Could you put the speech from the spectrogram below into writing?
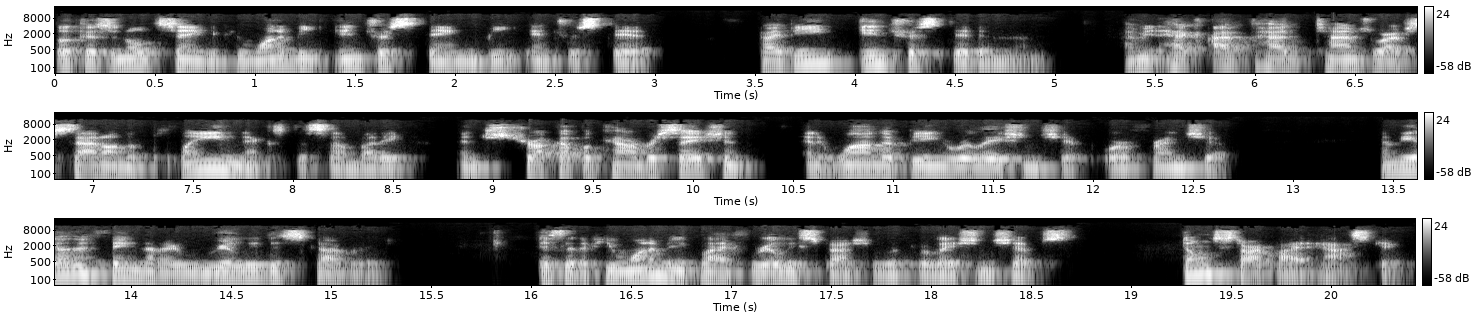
look, there's an old saying, if you want to be interesting, be interested by being interested in them. I mean, heck, I've had times where I've sat on the plane next to somebody and struck up a conversation and it wound up being a relationship or a friendship. And the other thing that I really discovered is that if you want to make life really special with relationships, don't start by asking.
